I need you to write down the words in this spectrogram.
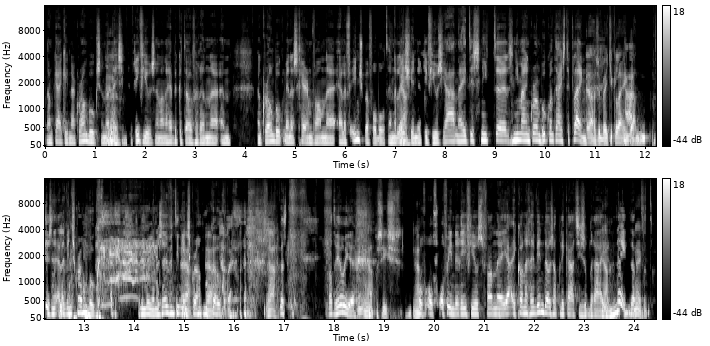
dan kijk ik naar Chromebooks en dan Ja. lees ik de reviews. En dan heb ik het over een, een, een Chromebook met een scherm van eh 11 inch bijvoorbeeld. En dan lees Ja. je in de reviews, ja, nee, het is niet, het is niet mijn Chromebook, want hij is te klein. Ja, dat is een beetje klein. Ja, Het is een 11 inch Chromebook. dan moet je een 17 inch Ja, Chromebook ja. kopen. ja, Dus, wat wil je? ja, precies. Ja. Of, of, of in de reviews van, eh, ja, ik kan er geen Windows-applicaties op draaien. Ja. Nee, dat, Nee. dat-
